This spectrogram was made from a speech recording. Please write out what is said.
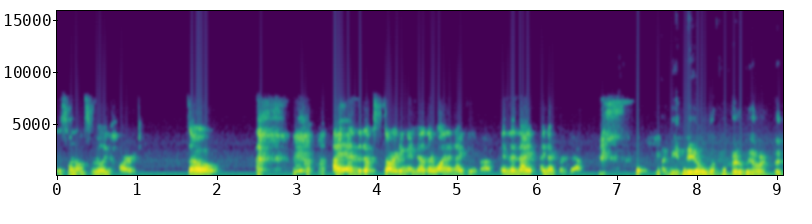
This one was really hard. So I ended up starting another one and I gave up. And then I and I burned out. I mean, they all look incredibly hard, but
